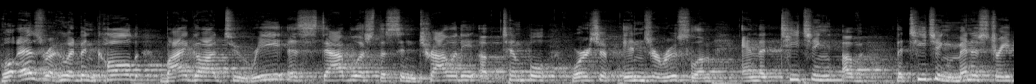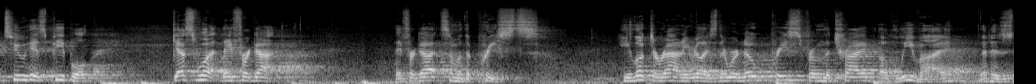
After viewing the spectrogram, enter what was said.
Well, Ezra, who had been called by God to re-establish the centrality of temple worship in Jerusalem and the teaching of the teaching ministry to his people, Guess what? They forgot. They forgot some of the priests. He looked around and he realized there were no priests from the tribe of Levi that has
